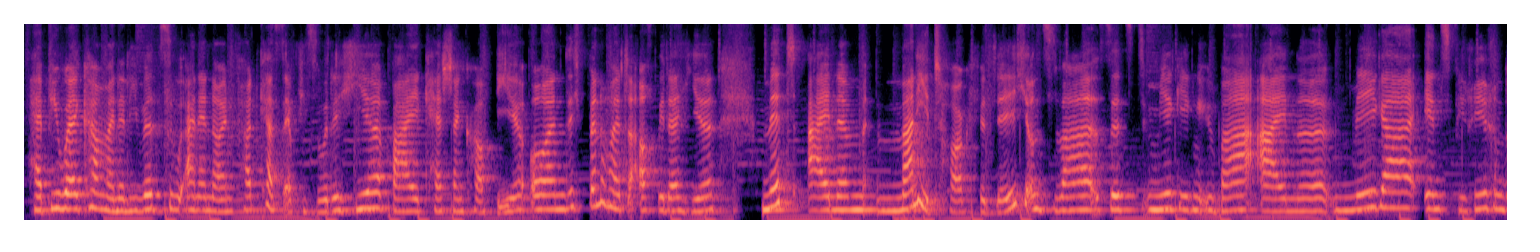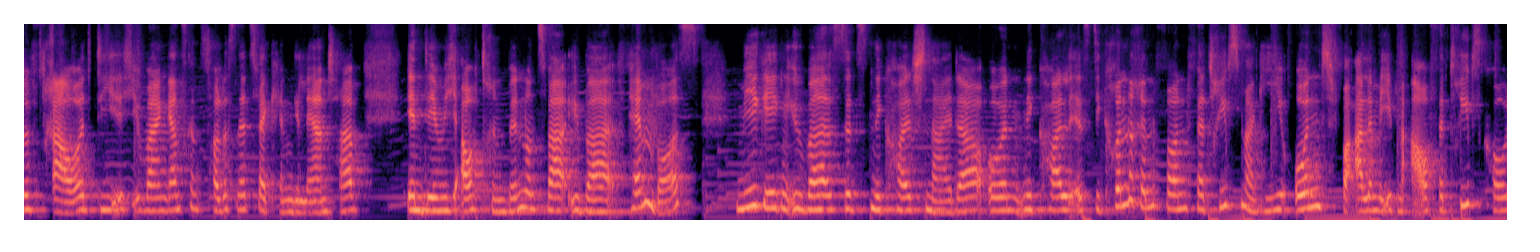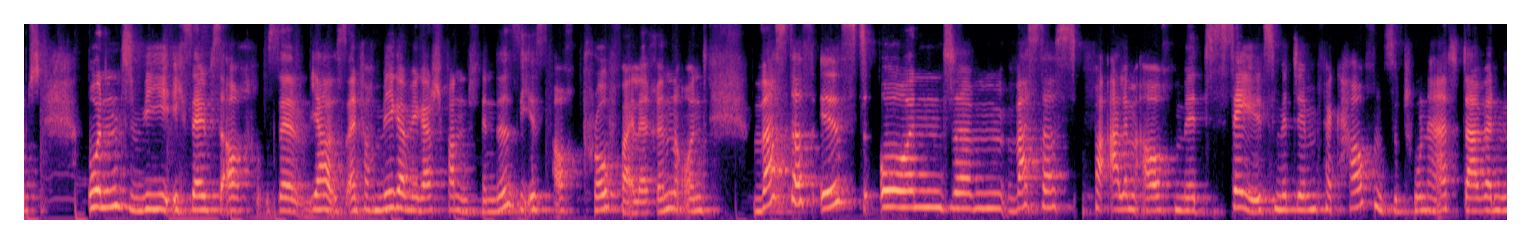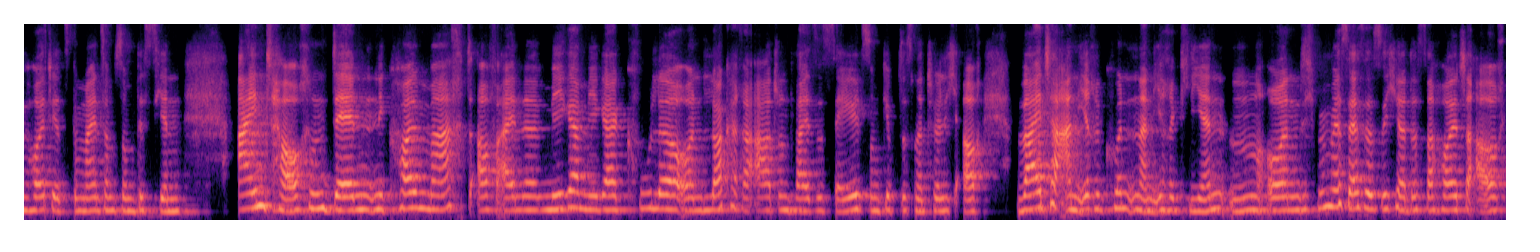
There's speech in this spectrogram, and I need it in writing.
Happy Welcome, meine Liebe, zu einer neuen Podcast-Episode hier bei Cash and Coffee. Und ich bin heute auch wieder hier mit einem Money Talk für dich. Und zwar sitzt mir gegenüber eine mega inspirierende Frau, die ich über ein ganz, ganz tolles Netzwerk kennengelernt habe, in dem ich auch drin bin, und zwar über Femboss. Mir gegenüber sitzt Nicole Schneider und Nicole ist die Gründerin von Vertriebsmagie und vor allem eben auch Vertriebscoach und wie ich selbst auch sehr, ja, es einfach mega, mega spannend finde. Sie ist auch Profilerin und was das ist und ähm, was das vor allem auch mit Sales, mit dem Verkaufen zu tun hat, da werden wir heute jetzt gemeinsam so ein bisschen eintauchen, denn Nicole macht auf eine mega, mega coole und lockere Art und Weise Sales und gibt es natürlich auch weiter an ihre Kunden, an ihre Klienten. Und ich bin mir sehr, sehr sicher, dass da heute auch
